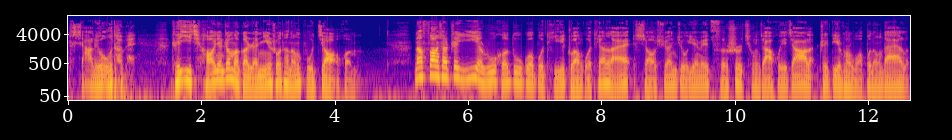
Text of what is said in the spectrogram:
瞎溜达呗。这一瞧见这么个人，您说他能不叫唤吗？那放下这一夜如何度过不提，转过天来，小轩就因为此事请假回家了。这地方我不能待了。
